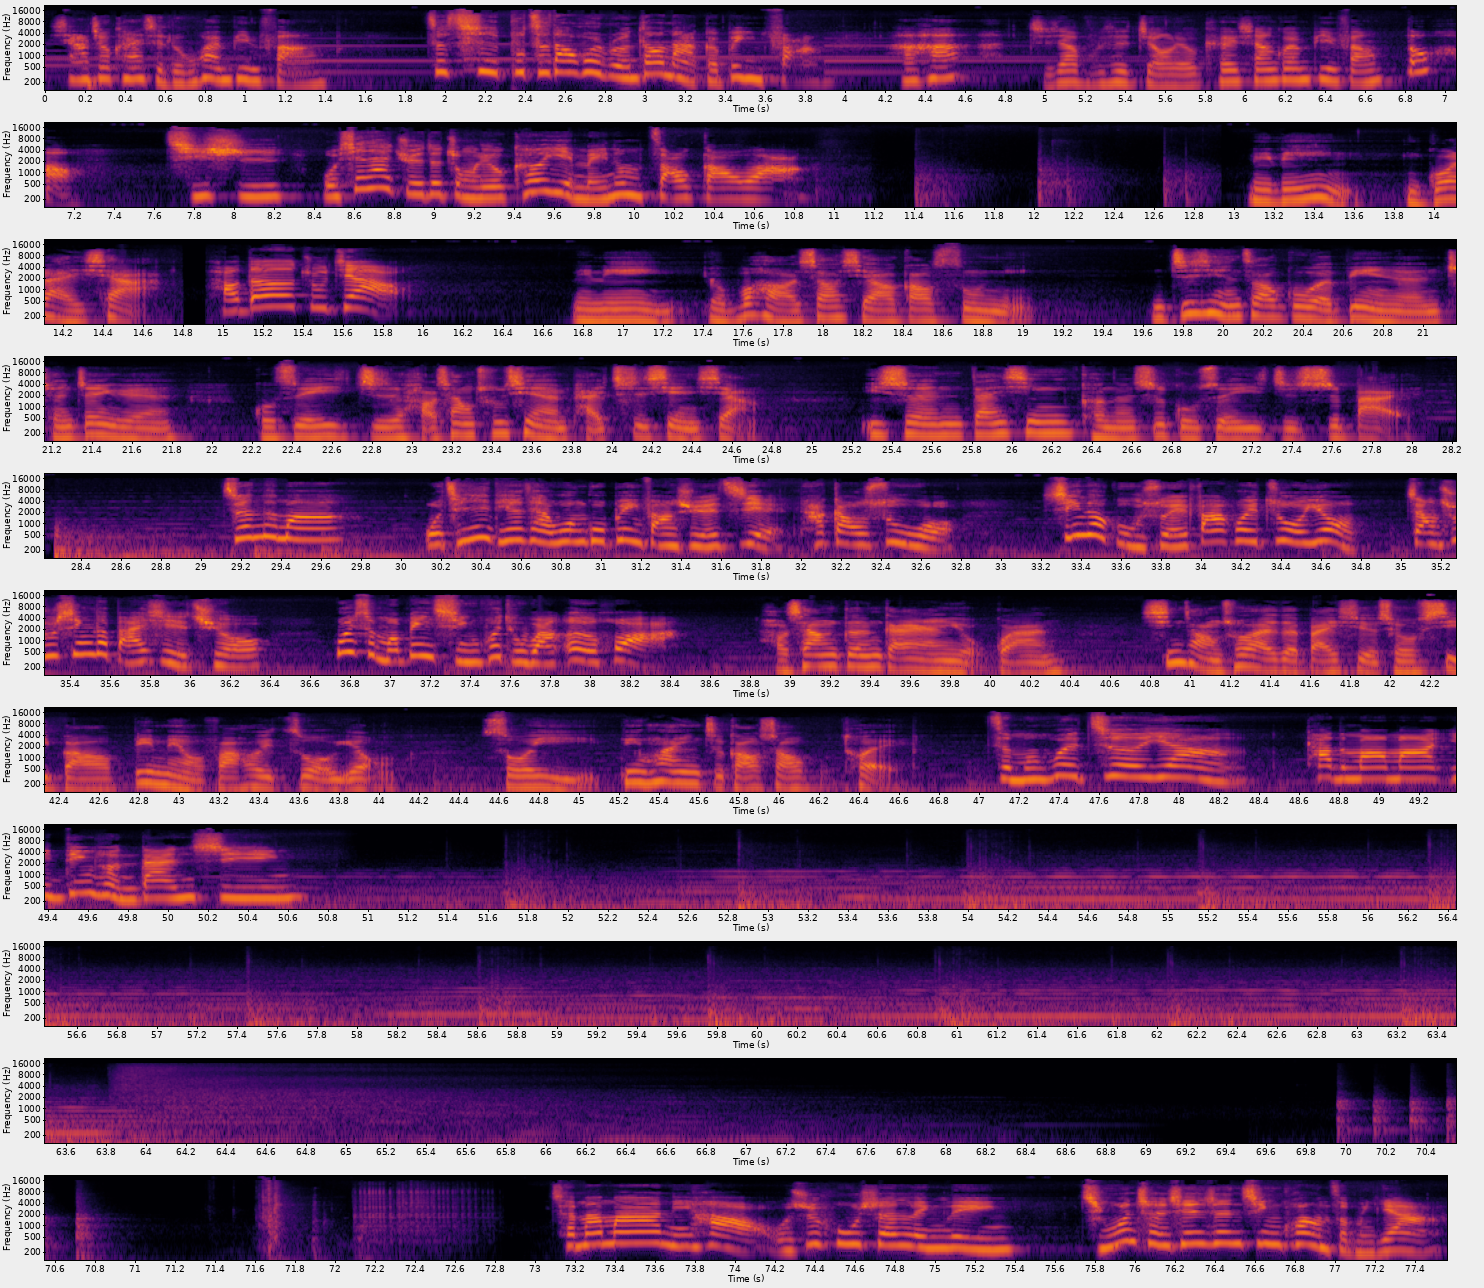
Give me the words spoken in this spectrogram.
玲，下周开始轮换病房，这次不知道会轮到哪个病房。哈哈，只要不是肿瘤科相关病房都好。其实我现在觉得肿瘤科也没那么糟糕啦。李玲，你过来一下。好的，助教。玲玲，有不好的消息要告诉你，你之前照顾的病人陈正元骨髓移植好像出现排斥现象，医生担心可能是骨髓移植失败。真的吗？我前几天才问过病房学姐，她告诉我，新的骨髓发挥作用，长出新的白血球。为什么病情会突然恶化？好像跟感染有关。新长出来的白血球细胞并没有发挥作用，所以病患一直高烧不退。怎么会这样？他的妈妈一定很担心。陈妈妈你好，我是呼声玲玲，请问陈先生近况怎么样？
